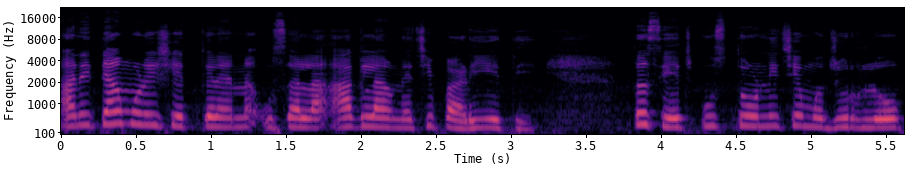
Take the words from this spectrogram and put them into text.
आणि त्यामुळे शेतकऱ्यांना ऊसाला आग लावण्याची पाळी येते. तसेच ऊस तोडणीचे मजूर लोक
